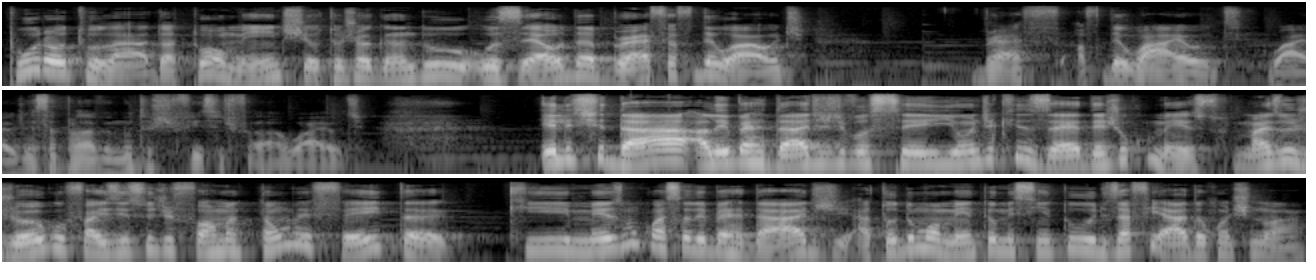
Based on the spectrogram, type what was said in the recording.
Por outro lado, atualmente eu tô jogando o Zelda Breath of the Wild. Breath of the Wild. Wild, essa palavra é muito difícil de falar, wild. Ele te dá a liberdade de você ir onde quiser desde o começo, mas o jogo faz isso de forma tão perfeita que, mesmo com essa liberdade, a todo momento eu me sinto desafiado a continuar.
